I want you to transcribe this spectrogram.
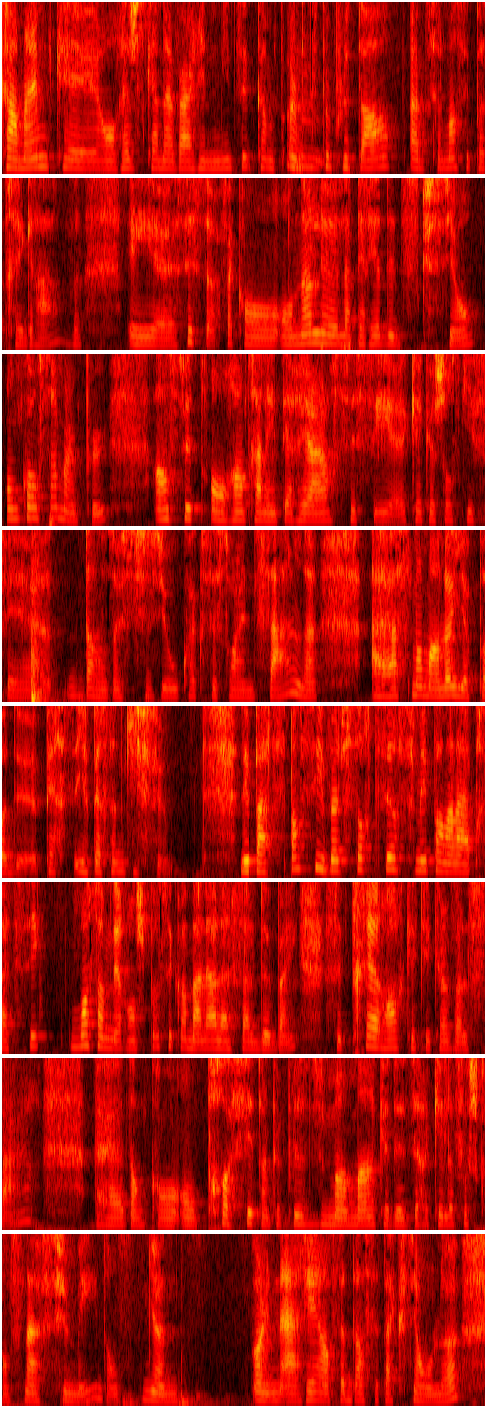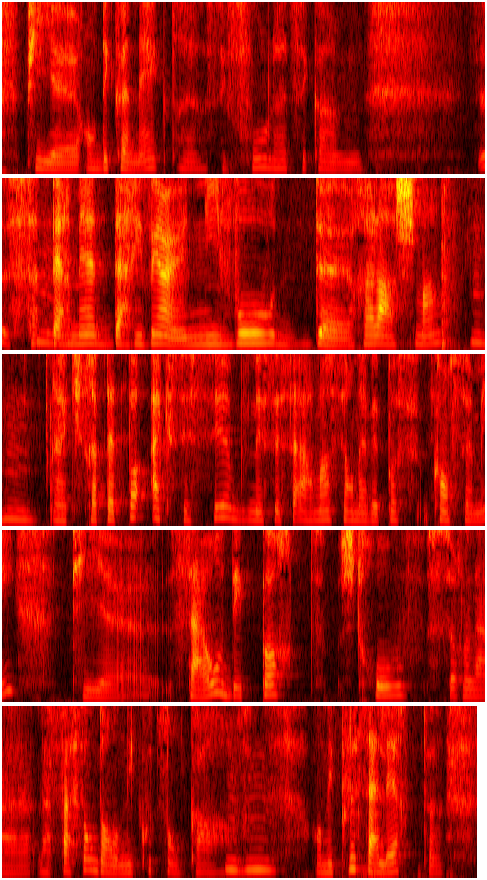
quand même qu'on reste jusqu'à 9h30, tu sais, comme un mm. petit peu plus tard, habituellement, c'est pas très grave. Et euh, c'est ça. Fait qu'on on a la période de discussion, on consomme un peu. Ensuite, on rentre à l'intérieur si c'est euh, quelque chose qui est fait euh, dans un studio ou quoi que ce soit, une salle. À ce moment-là, il n'y a pas de il y a personne qui fume. Les participants, s'ils veulent sortir fumer pendant la pratique, moi, ça me dérange pas. C'est comme aller à la salle de bain. C'est très rare que quelqu'un va le faire. donc, on, profite un peu plus du moment que de dire, OK, là, il faut que je continue à fumer. Donc, il y a une un arrêt en fait dans cette action là puis euh, on déconnecte c'est fou là c'est comme ça te hmm. permet d'arriver à un niveau de relâchement mm-hmm. euh, qui serait peut-être pas accessible nécessairement si on n'avait pas consommé puis euh, ça ouvre des portes je trouve sur la, la façon dont on écoute son corps mm-hmm on est plus alerte.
